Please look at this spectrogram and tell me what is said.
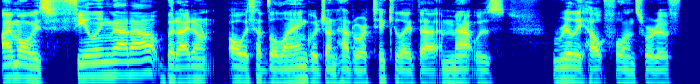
I'm always feeling that out, but I don't always have the language on how to articulate that. And Matt was really helpful in sort of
